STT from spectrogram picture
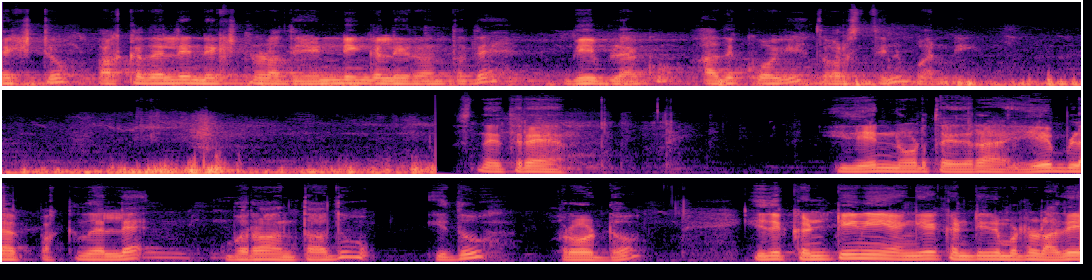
ನೆಕ್ಸ್ಟು ಪಕ್ಕದಲ್ಲಿ ನೆಕ್ಸ್ಟ್ ನೋಡೋದು ಎಂಡಿಂಗಲ್ಲಿ ಇರೋವಂಥದ್ದೇ ಬಿ ಬ್ಲ್ಯಾಕು ಅದಕ್ಕೆ ಹೋಗಿ ತೋರಿಸ್ತೀನಿ, ಬನ್ನಿ. ಸ್ನೇಹಿತರೆ, ಇದೇನು ನೋಡ್ತಾ ಇದ್ದೀರಾ ಎ ಬ್ಲ್ಯಾಕ್ ಪಕ್ಕದಲ್ಲೇ ಬರೋ ಅಂಥದ್ದು ಇದು ರೋಡು ಇದು ಕಂಟಿನ್ಯೂ ಹಂಗೆ ಕಂಟಿನ್ಯೂ ಮಾಡ್ಕೊಂಡು ಅದೇ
